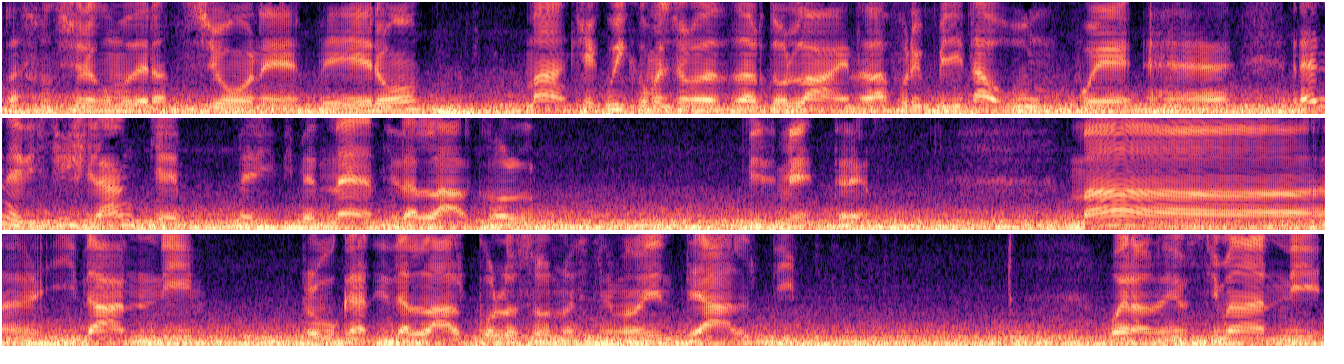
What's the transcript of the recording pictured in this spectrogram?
L'assunzione con moderazione, vero, ma anche qui come il gioco d'azzardo online, la fruibilità ovunque eh, rende difficile anche per i dipendenti dall'alcol di smettere. Ma i danni provocati dall'alcol sono estremamente alti. Ora, negli ultimi anni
